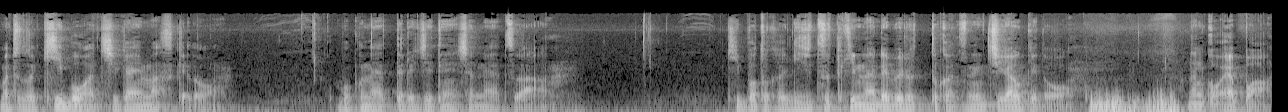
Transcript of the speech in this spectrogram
まあ、ちょっと規模は違いますけど僕のやってる自転車のやつは規模とか技術的なレベルとか全然違うけどなんかやっぱ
